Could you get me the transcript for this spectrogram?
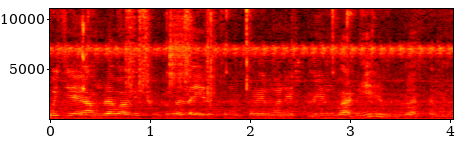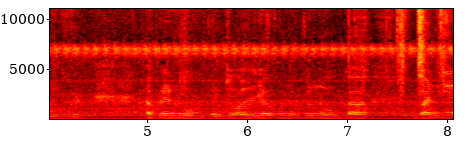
ওই যে আমরা আগে ছোটোবেলায় এরকম করে মানে প্লেন বানিয়ে উড়াতাম করে। তারপরে নৌকা জল যখন হতো নৌকা বানিয়ে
